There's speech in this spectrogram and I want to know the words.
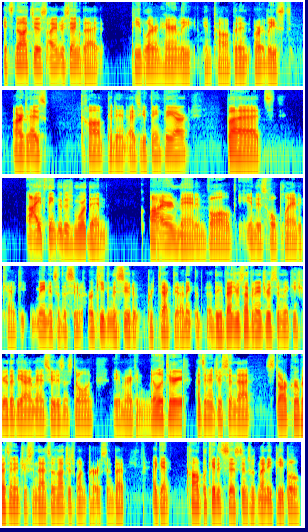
it's not just, I understand that people are inherently incompetent or at least aren't as competent as you think they are. But I think that there's more than Iron Man involved in this whole plan to kind of keep maintenance of the suit or keeping the suit protected. I think the, Avengers have an interest in making sure that the Iron Man suit isn't stolen. The American military has an interest in that. Stark Corp has an interest in that. So it's not just one person, but again, complicated systems with many people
